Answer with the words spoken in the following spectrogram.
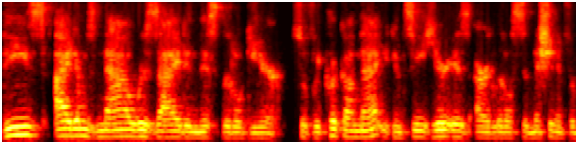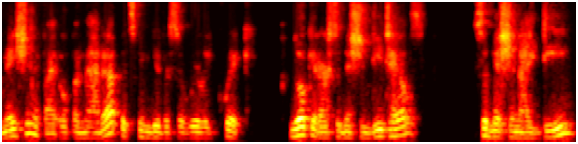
These items now reside in this little gear. So if we click on that, you can see here is our little submission information. If I open that up, it's gonna give us a really quick look at our submission details. Submission ID,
